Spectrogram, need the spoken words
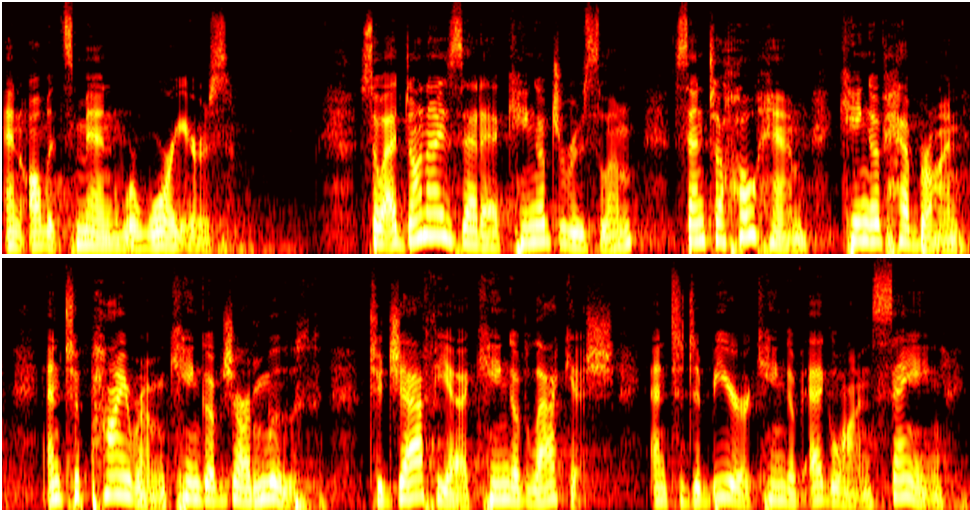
and all its men were warriors. So Adonizedek, king of Jerusalem, sent to Hoham, king of Hebron, and to Piram, king of Jarmuth, to Japhia, king of Lachish, and to Debir, king of Eglon, saying,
